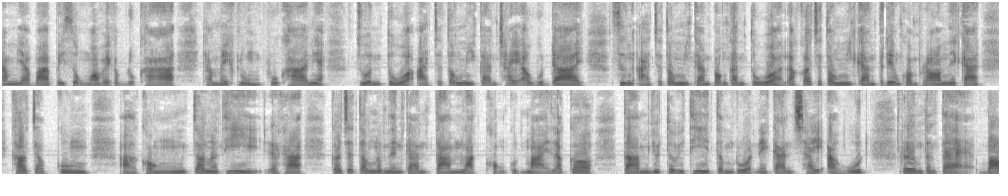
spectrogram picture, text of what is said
นำยาบ้าไปส่งมอบให้กับลูกค้าทำให้กลุ่มผู้ค้าเนี่ยจวนตัวอาจจะต้องมีการใช้อาวุธได้ ซึ่งอาจจะต้องมีการป้องกันตัว แล้วก็จะต้องมีการเตรียมความพร้อมในการเข้าจับกลุ่มอของเจ้าหน้าที่นะคะ ก็จะต้องดำเนินการตามหลักของกฎหมาย แล้วก็ตามยุทธวิธีตำรวจในการใช้อาวุธ เริ่มตั้งแต่เบา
